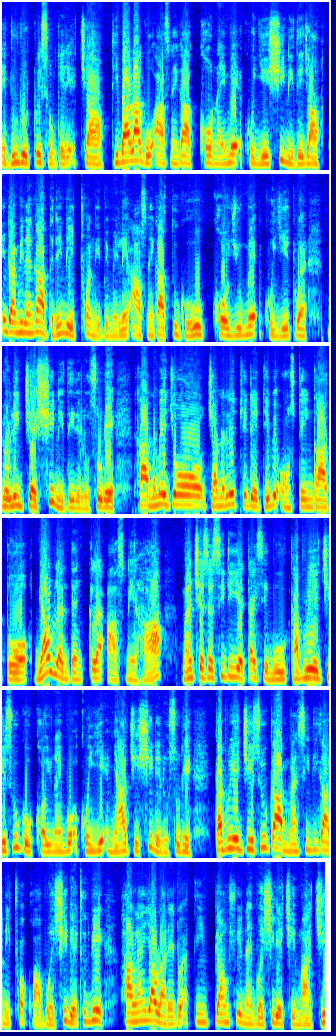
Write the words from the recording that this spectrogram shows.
အဒူတို့တွေ့ဆုံခဲ့တဲ့အကြောင်းဒီဘာလာကိုအာဆနယ်ကခေါ်နိုင်မဲ့အခွင့်အရေးရှိနေသေးကြောင်းအင်တာမီလန်ကသတင်းတွေထွက်နေပေမဲ့လည်းအာဆနယ်ကသူ့ကိုခေါ်ယူမဲ့အခွင့်အရေးအတွက်မျှော်လင့်ချက်ရှိနေသေးတယ်လို့ဆိုတဲ့တခါနမေကျော်ဂျာနယ်လစ်ဖြစ်တဲ့ဒေးဗစ်အွန်စတိန်ကတော့မြောက်လန်ဒန်ကလပ်အာဆနယ်ဟာ မန်ချက်စတာစီးတီးရဲ့တိုက်စစ်မှုဂါဘရီယယ်ဂျေဆူးကိုခေါ်ယူနိုင်ဖို့အခွင့်အရေးအများကြီးရှိတယ်လို့ဆိုတဲ့ဂါဘရီယယ်ဂျေဆူးကမန်စီးတီးကနေထွက်ခွာပွဲရှိတယ်အထူးသဖြင့်ဟာလန်ရောက်လာတဲ့အတွက်အသင်းပြောင်းရွှေ့နိုင်ပွဲရှိတဲ့အချိန်မှာဂျေ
